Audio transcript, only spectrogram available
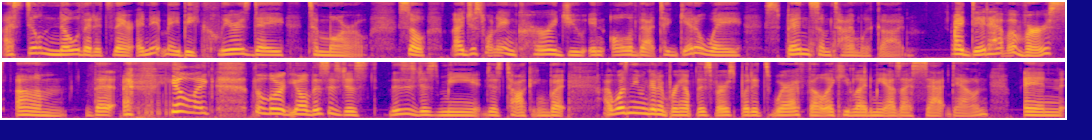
I still know that it's there, and it may be clear as day tomorrow. So I just want to encourage you in all of that to get away, spend some time with God. I did have a verse um that I feel like the Lord y'all this is just this is just me just talking but I wasn't even going to bring up this verse but it's where I felt like he led me as I sat down and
